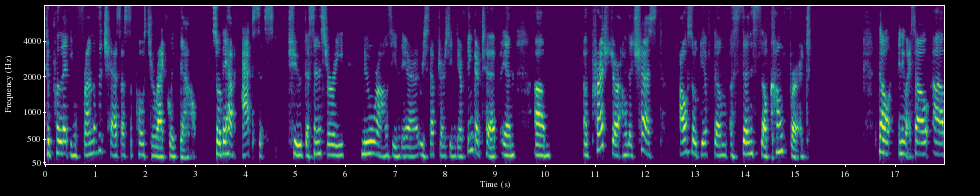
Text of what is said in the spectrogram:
to put it in front of the chest as opposed to directly down, so they have access to the sensory neurons in their receptors in their fingertip and um, a pressure on the chest also give them a sense of comfort. So anyway, so uh,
